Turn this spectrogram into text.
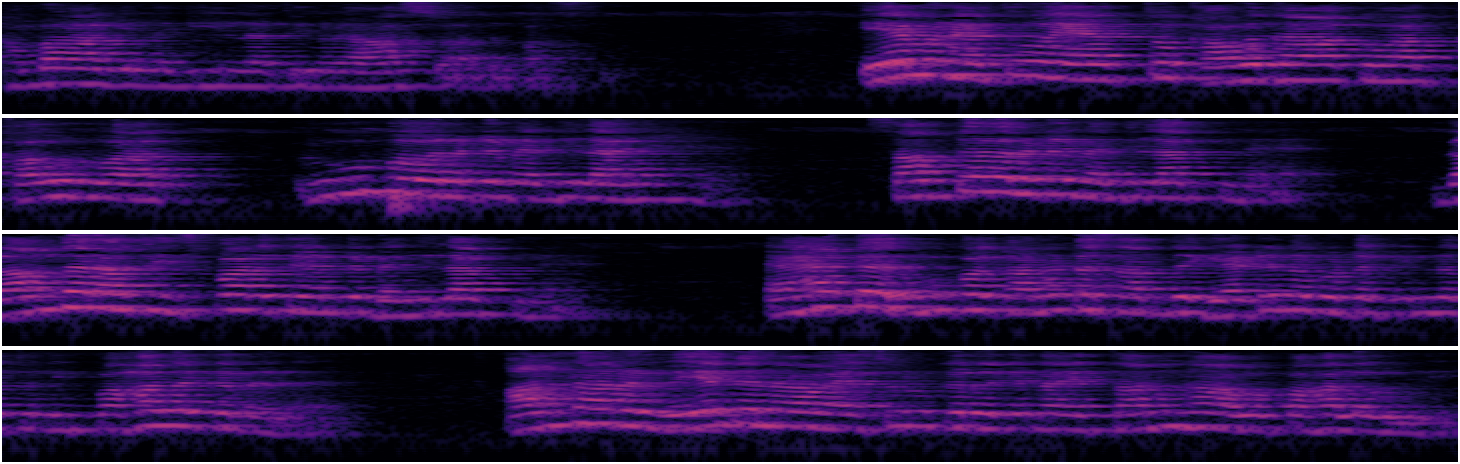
හඹාගෙන ගිහිල්ලා තින ඔය ආස්වාද පස්සේ. එහෙම නැතුව ඇත්තෝ කවදාකවත් කවුරුවත් රූපවලට බැඳිලා නැහැ. ශබ්දවලට බැඳිලත් නැහැ. ගන්ධ රස ස්පර්ශයන්ට බැඳිලත් නැහැ. ඇහැට රූප කනට ශබ්ද ගැටෙනකොට පින්නතුනි පහල කරන අන්න අර වේදනාව ඇසුරු කරගෙනයි තණ්හාව පහළ වුනේ.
